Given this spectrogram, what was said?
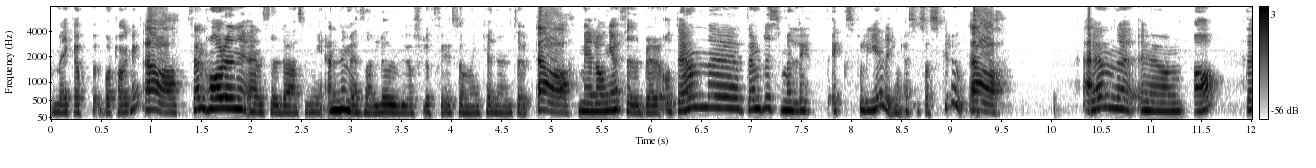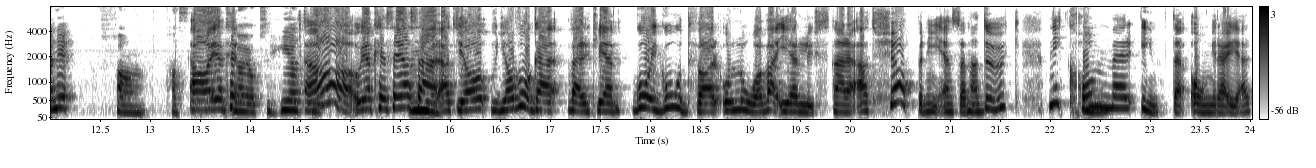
makeup-borttagning. Ja, Sen har den ju en sida som är ännu mer så lurvig och fluffig som en kanin typ. ja, Med långa fibrer och den, eh, den blir som en lätt exfoliering, alltså så skrubb. ja. Den, eh, ja, den är fantastisk. Ja, jag kan- är också helt Ja, och jag kan säga så här att jag, jag vågar verkligen gå i god för och lova er lyssnare att köper ni en sån här duk, ni kommer inte ångra er.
